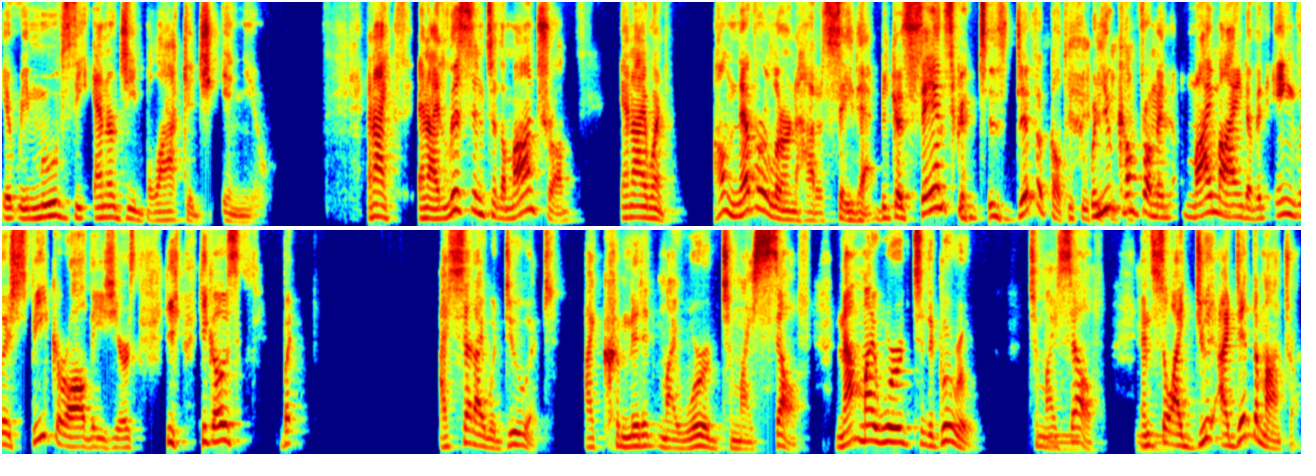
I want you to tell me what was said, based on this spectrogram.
it removes the energy blockage in you. And I and I listened to the mantra and I went, I'll never learn how to say that because Sanskrit is difficult. When you come from in my mind of an English speaker all these years, he, he goes, I said I would do it. I committed my word to myself, not my word to the guru, to mm-hmm. myself. Mm-hmm. And so I do I did the mantra.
